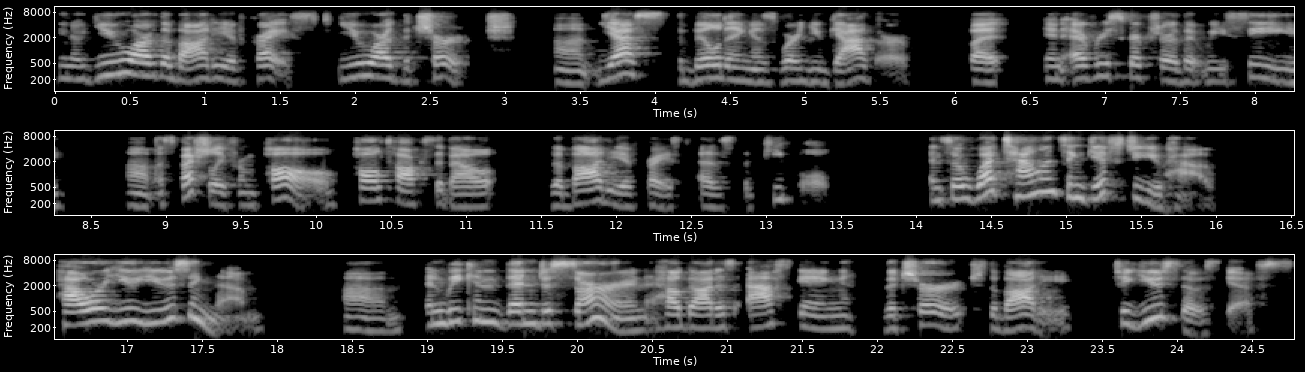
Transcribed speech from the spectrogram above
You know you are the body of christ. You are the church. Um, yes the building is where you gather but in every scripture that we see um, especially from paul paul talks about the body of christ as the people. And so what talents and gifts do you have? How are you using them Um, and we can then discern how God is asking the church, the body, to use those gifts.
